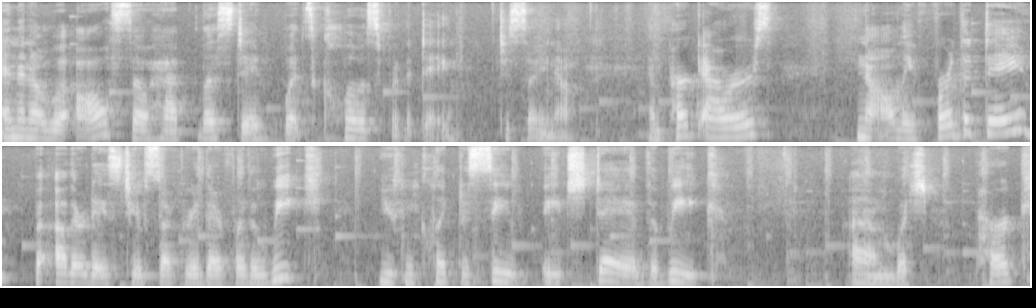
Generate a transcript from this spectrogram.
And then it will also have listed what's closed for the day, just so you know. And park hours, not only for the day, but other days too. So if you're there for the week, you can click to see each day of the week, um, which park,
